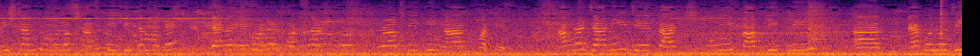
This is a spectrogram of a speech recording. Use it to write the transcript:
দৃষ্টান্তমূলক শাস্তি দিতে হবে যেন এ ধরনের ঘটনার পুনরাবৃত্তি না ঘটে। আমরা জানি যে তার উনি পাবলিকলি অ্যাপোলজি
